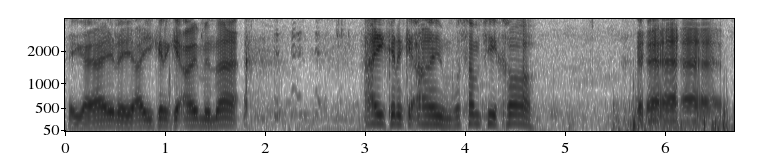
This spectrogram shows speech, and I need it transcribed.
There you go, Ailey. How are you going to get home in that? How are you going to get home? What's happened to your car?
